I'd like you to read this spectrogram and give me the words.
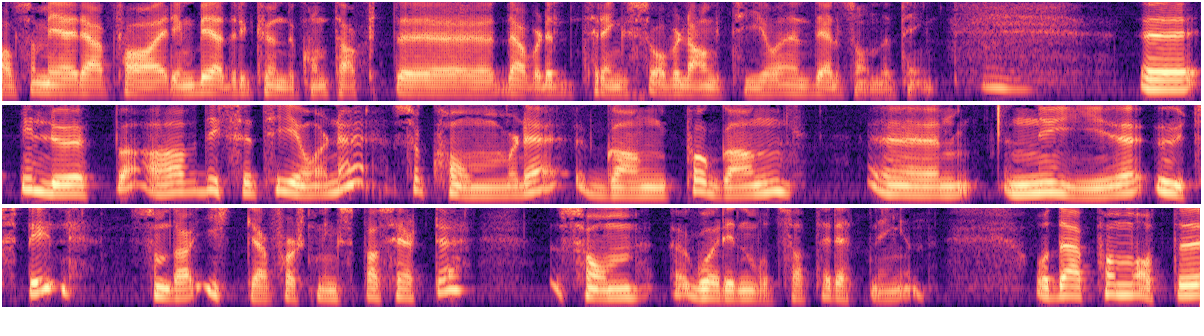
Altså mer erfaring, bedre kundekontakt eh, der hvor det trengs over lang tid og en del sånne ting. Mm. Eh, I løpet av disse tiårene så kommer det gang på gang eh, nye utspill som da ikke er forskningsbaserte, som går i den motsatte retningen. Og det er på en måte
